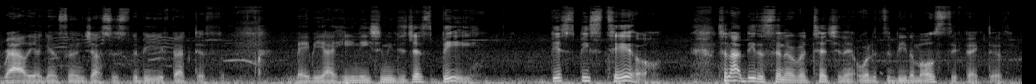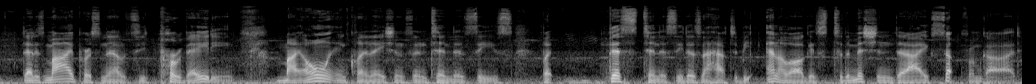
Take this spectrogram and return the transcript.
rally against injustice to be effective. Maybe uh, He needs me to just be, just be still, to not be the center of attention in order to be the most effective. That is my personality pervading my own inclinations and tendencies. But this tendency does not have to be analogous to the mission that I accept from God.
